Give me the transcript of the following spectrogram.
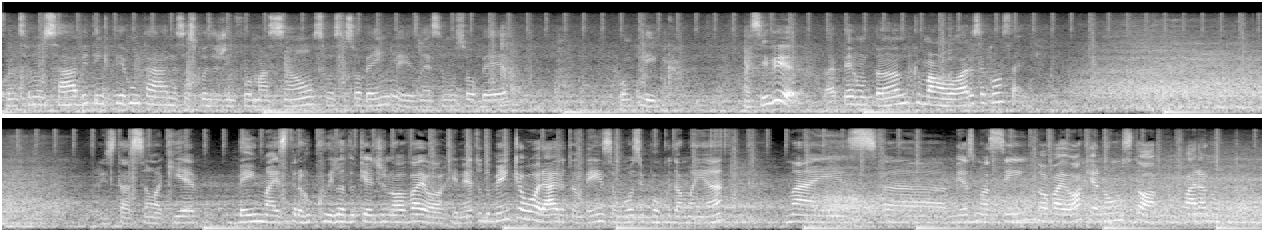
Quando você não sabe, tem que perguntar nessas coisas de informação, se você souber inglês, né? Se não souber, complica. Mas se vira. Vai perguntando que uma hora você consegue. Estação aqui é bem mais tranquila do que a de Nova York, né? Tudo bem que é o horário também, são 11 e pouco da manhã, mas ah, mesmo assim, Nova York é non-stop, não para nunca.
